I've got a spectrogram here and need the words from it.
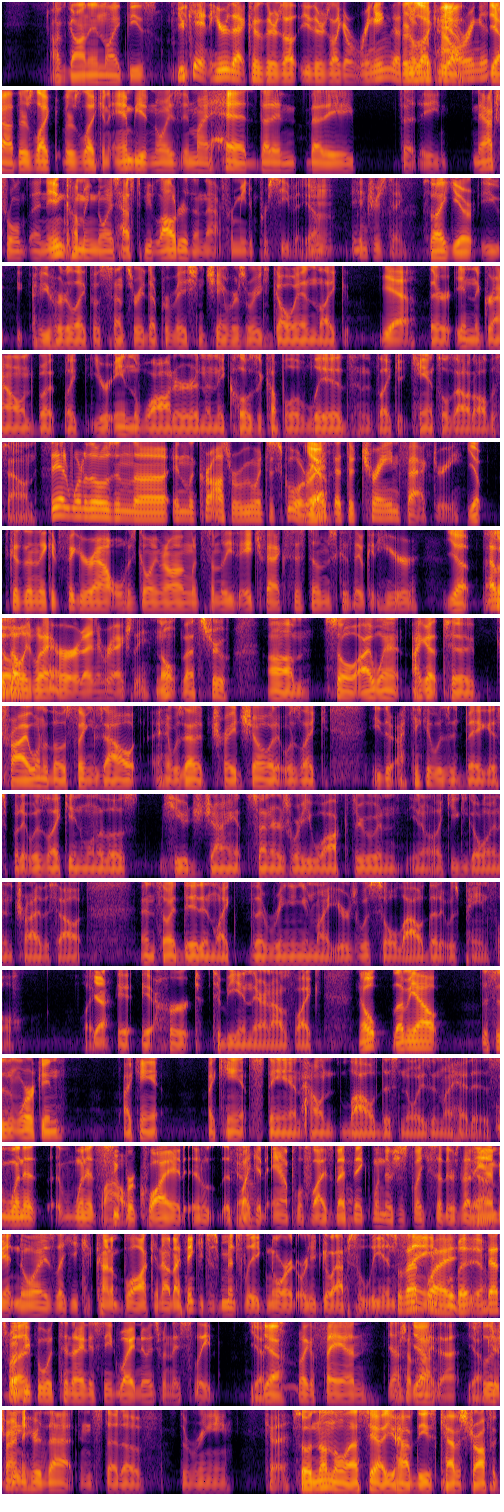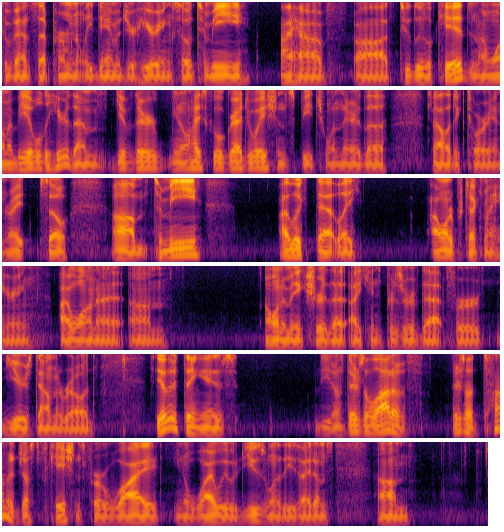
I've gone in like these. you can't hear that because there's a, there's like a ringing that's there's like yeah, overpowering it. Yeah, there's like there's like an ambient noise in my head that in that a that a natural an incoming noise has to be louder than that for me to perceive it. Yeah. Mm. Interesting. So like you you have you heard of like those sensory deprivation chambers where you go in like Yeah. they're in the ground, but like you're in the water, and then they close a couple of lids, and it's like it cancels out all the sound. They had one of those in the in La Crosse where we went to school, right? Yeah. At the Trane factory. Yep. Because then they could figure out what was going wrong with some of these HVAC systems because they could hear. Yep. That was always what I heard. I never actually. No, that's true. Um, so I went, I got to try one of those things out, and it was at a trade show, and it was like either I think it was in Vegas, but it was like in one of those huge giant centers where you walk through, and you know, like you can go in and try this out. And so I did, and like the ringing in my ears was so loud that it was painful. Like Yeah. it, it hurt to be in there, and I was like, nope, let me out. This isn't working. I can't. I can't stand how loud this noise in my head is. when it when it's Wow. super quiet, it, it's Yeah. like it amplifies it. I think when there's just like you said, there's that Yeah. ambient noise, like you could kind of block it out. I think you just mentally ignore it, or you'd go absolutely insane. So that's why bit, yeah. that's why But- people with tinnitus need white noise when they sleep, Yes. Yeah. like a fan Yeah. or something Yeah. like that. Yeah. So they're Could trying be. to hear that instead of the ringing. Okay. So nonetheless, yeah, you have these catastrophic events that permanently damage your hearing. So to me, I have uh, two little kids, and I want to be able to hear them give their you know high school graduation speech when they're the valedictorian, right? So um, to me, I looked at like I want to protect my hearing. I want to um, I want to make sure that I can preserve that for years down the road. The other thing is, you know, there's a lot of there's a ton of justifications for why you know why we would use one of these items. Um,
